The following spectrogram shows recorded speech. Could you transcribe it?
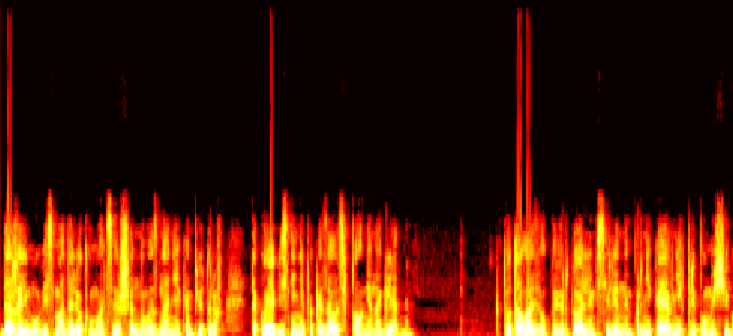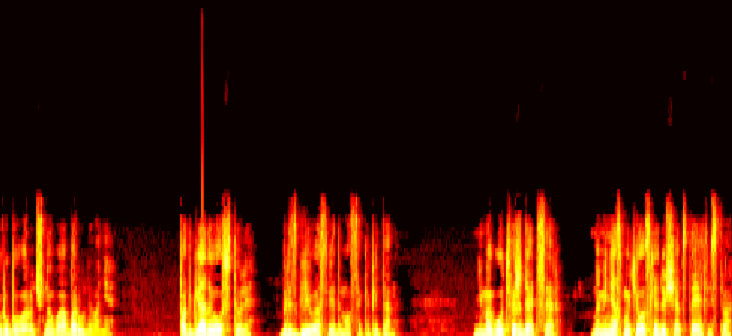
Даже ему, весьма далекому от совершенного знания компьютеров, такое объяснение показалось вполне наглядным. Кто-то лазил по виртуальным вселенным, проникая в них при помощи грубого ручного оборудования. «Подглядывал, что ли?» – брезгливо осведомился капитан. «Не могу утверждать, сэр. Но меня смутило следующее обстоятельство.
